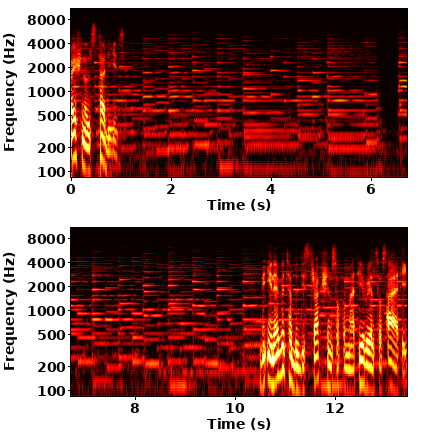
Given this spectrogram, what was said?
professional studies, the inevitable destructions of a material society,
